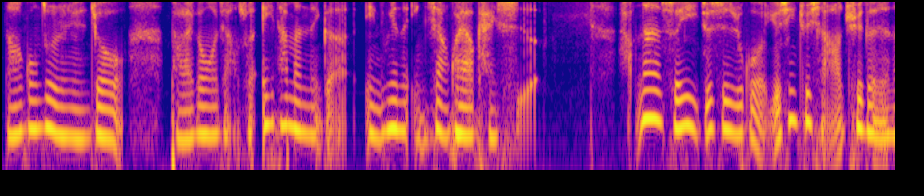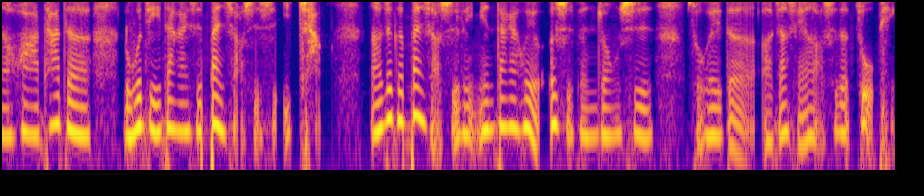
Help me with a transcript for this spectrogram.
然后工作人员就跑来跟我讲说：“诶，他们那个影片的影像快要开始了。”好，那所以就是如果有兴趣想要去的人的话，他的逻辑大概是半小时是一场，然后这个半小时里面大概会有二十分钟是所谓的呃张贤老师的作品，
